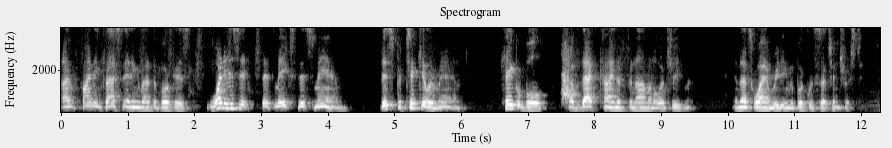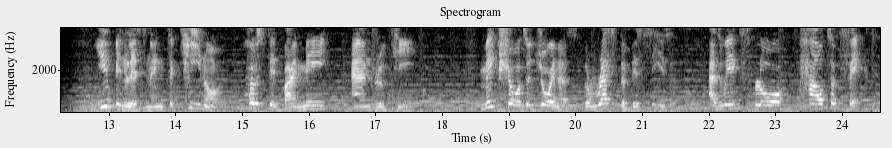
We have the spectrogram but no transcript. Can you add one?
I'm finding fascinating about the book is what is it that makes this man, this particular man, capable of that kind of phenomenal achievement? And that's why I'm reading the book with such interest. You've been listening to Keen On, hosted by me, Andrew Keen. Make sure to join us the rest of this season as we explore how to fix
